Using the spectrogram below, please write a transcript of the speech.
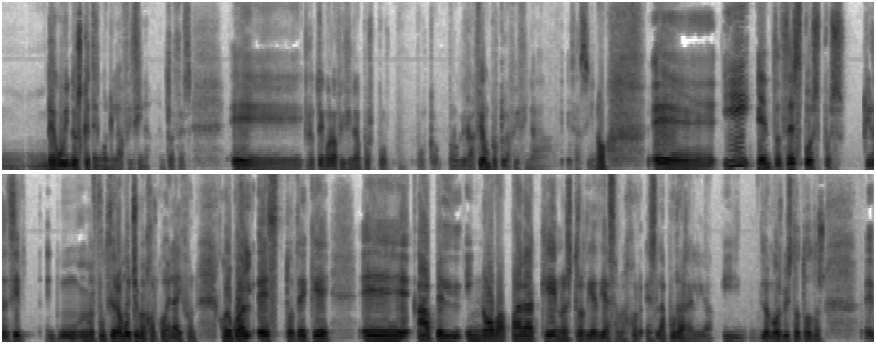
de Windows que tengo en la oficina. Entonces, eh, lo tengo en la oficina pues por, por, obligación, porque la oficina es así, ¿no? Eh, y entonces, pues, pues quiero decir, me funciona mucho mejor con el iPhone. Con lo cual, esto de que eh, Apple innova para que nuestro día a día sea mejor es la pura realidad. Y lo hemos visto todos, eh,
